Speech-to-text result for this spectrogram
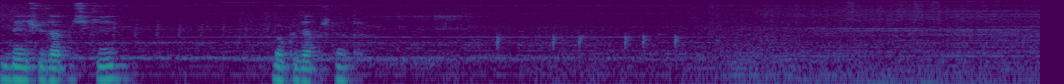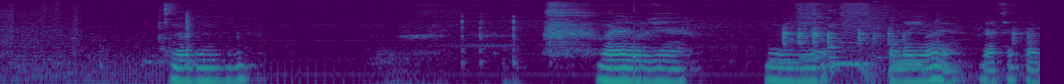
Beş yüz altmış iki dokuz altmış dört. Gördüğünüz gibi. Bayağı yorucu ya. Yorucu olayı var ya. Gerçekten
